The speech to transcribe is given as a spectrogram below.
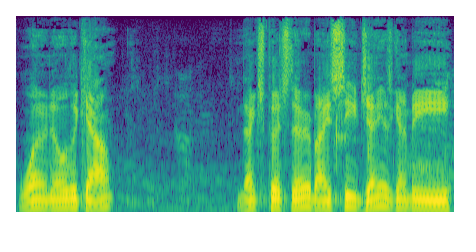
1 0 the count. Next pitch there by CJ is going to be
